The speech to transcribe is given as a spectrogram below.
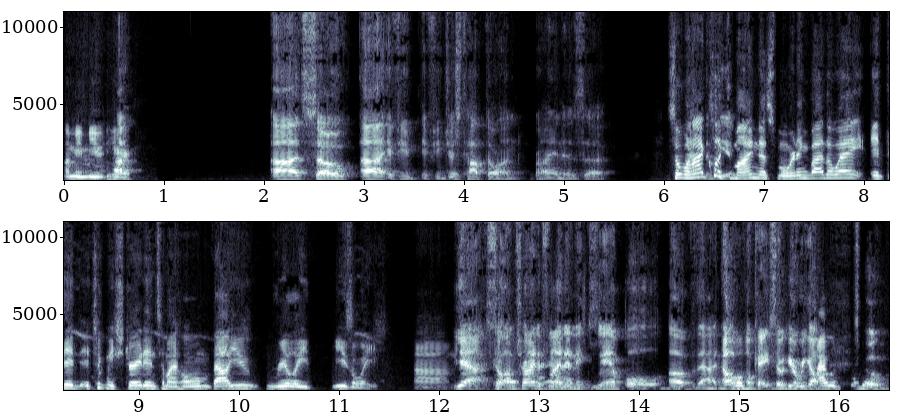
Let me mute here. Uh, uh, so uh, if you if you just hopped on, Ryan is uh, so when I clicked mine this morning, by the way, it did. It took me straight into my home value really easily. Um, yeah. So I'm trying to find an example of that. Oh, okay. So here we go. Would, so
